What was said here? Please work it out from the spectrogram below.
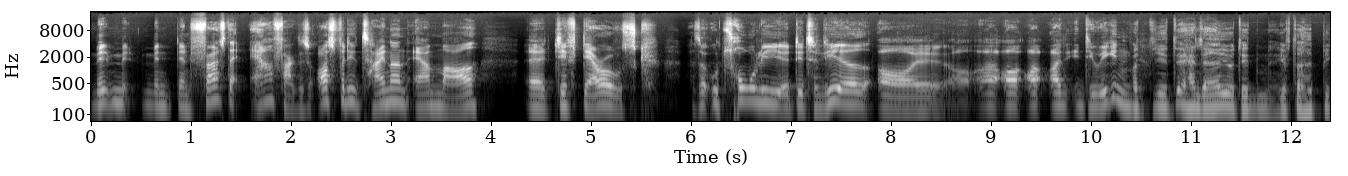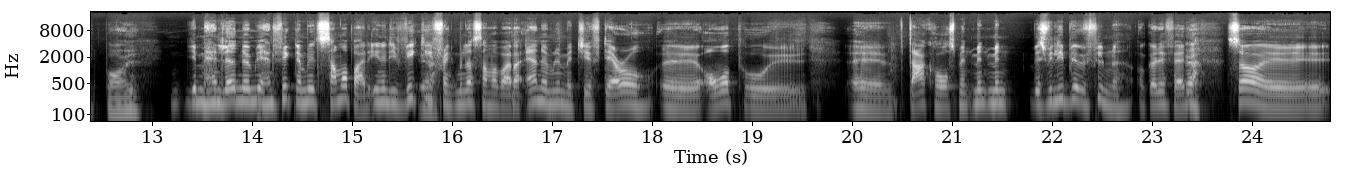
Men, men, men den første er faktisk, også fordi tegneren er meget øh, Jeff Darrowsk. Altså utrolig øh, detaljeret, og, øh, og, og, og, og det er jo ikke en... Fordi han lavede jo det, den efter hed Big Boy. Jamen, han, lavede nemlig, han fik nemlig et samarbejde. En af de vigtige Ja. Frank Miller samarbejder er nemlig med Jeff Darrow øh, over på øh, øh, Dark Horse. Men, men, men hvis vi lige bliver ved filmene og gør det færdigt, ja. så, øh,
